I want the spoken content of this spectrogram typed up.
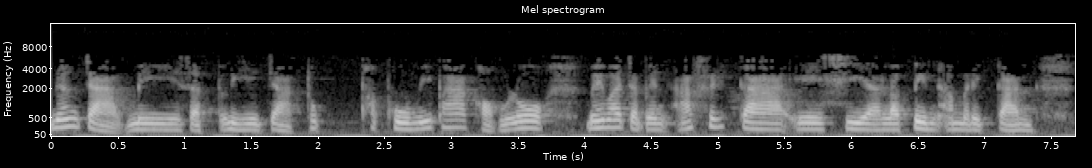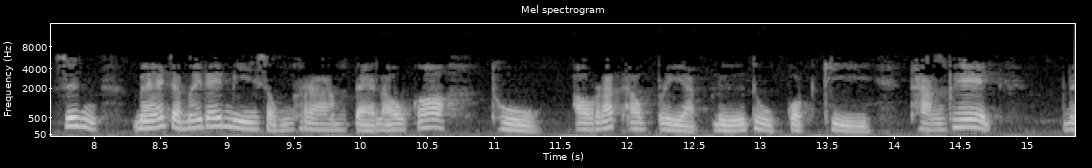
เนื่องจากมีสตรีจากทุกภูมิภาคของโลก ไม่ว่าจะเป็นแอฟริกา เอเชียละตินอเมริกัน ซึ่งแม้จะไม่ได้มีสงคราม แต่เราก็ถูกเอารัดเอาเปรียบ หรือถูกกดขี่ทางเพศใน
